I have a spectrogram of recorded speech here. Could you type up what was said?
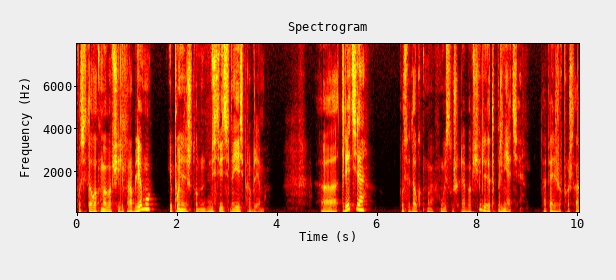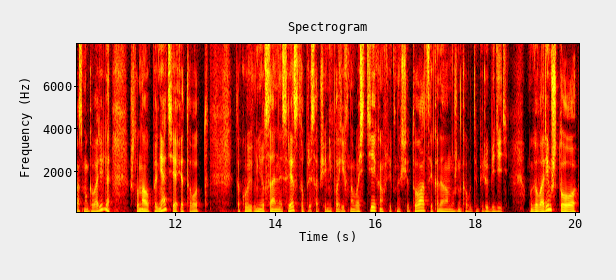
после того, как мы обобщили проблему и поняли, что действительно есть проблема. А, третье, после того, как мы выслушали, обобщили, это принятие. Опять же, в прошлый раз мы говорили, что навык принятия — это вот такое универсальное средство при сообщении плохих новостей, конфликтных ситуаций, когда нам нужно кого-то переубедить. Мы говорим, что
